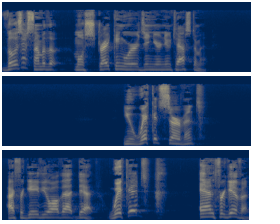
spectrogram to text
Those are some of the most striking words in your New Testament. You wicked servant, I forgave you all that debt. Wicked and forgiven.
